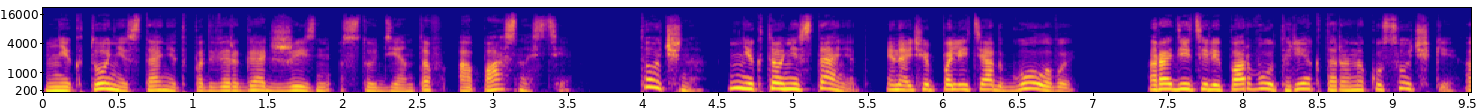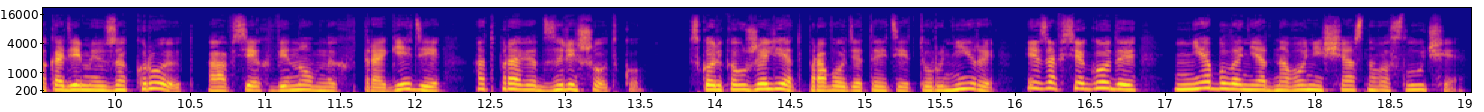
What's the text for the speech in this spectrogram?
Никто не станет подвергать жизнь студентов опасности. Точно, никто не станет, иначе полетят головы. Родители порвут ректора на кусочки, академию закроют, а всех виновных в трагедии отправят за решетку. Сколько уже лет проводят эти турниры, и за все годы не было ни одного несчастного случая.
